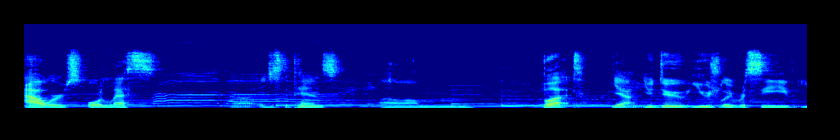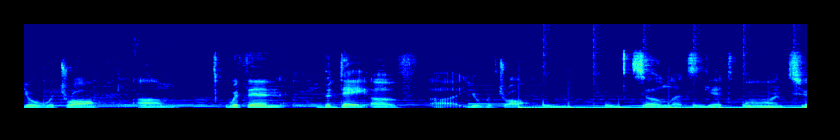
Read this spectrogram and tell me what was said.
hours or less. Uh, it just depends. Um, but yeah, you do usually receive your withdrawal um, within the day of uh, your withdrawal. So let's get on to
